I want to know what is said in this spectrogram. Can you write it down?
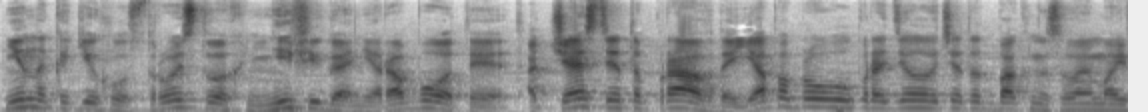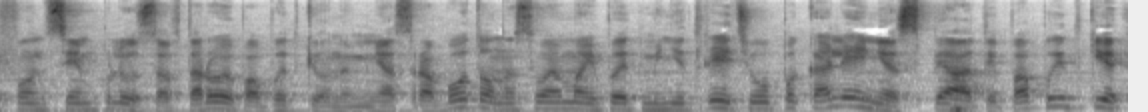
ни на каких устройствах нифига не работает. Отчасти это правда, я попробовал проделать этот баг на своем iPhone 7 Plus, а второй попытки он у меня сработал на своем iPad mini третьего поколения с пятой попытки,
